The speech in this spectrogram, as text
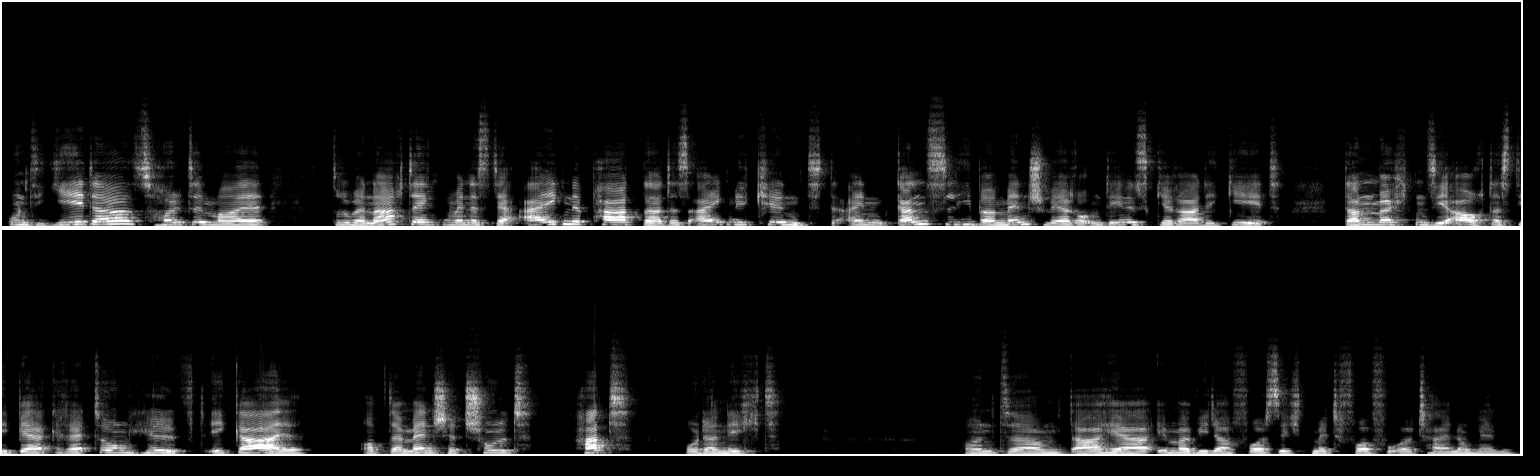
Und jeder sollte mal drüber nachdenken, wenn es der eigene Partner, das eigene Kind, ein ganz lieber Mensch wäre, um den es gerade geht, dann möchten sie auch, dass die Bergrettung hilft, egal ob der Mensch jetzt Schuld hat oder nicht. Und ähm, daher immer wieder Vorsicht mit Vorverurteilungen.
